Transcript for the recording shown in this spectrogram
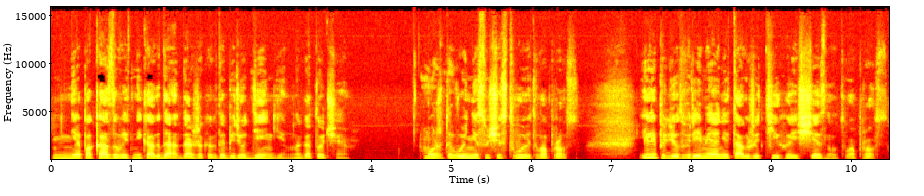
не показывает никогда, даже когда берет деньги, многоточие. Может, его и не существует, вопрос. Или придет время, они также тихо исчезнут, вопрос.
